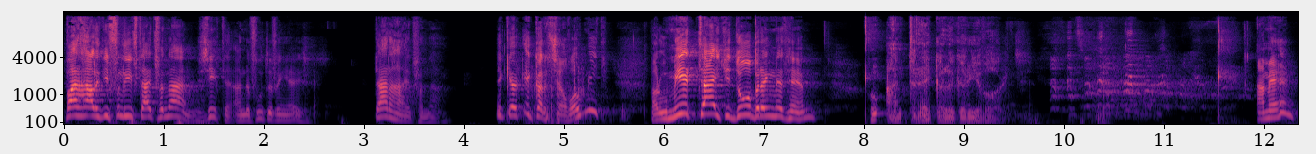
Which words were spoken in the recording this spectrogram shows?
Waar haal ik die verliefdheid vandaan? Zitten aan de voeten van Jezus. Daar haal je het vandaan. Ik, ik kan het zelf ook niet. Maar hoe meer tijd je doorbrengt met Hem, hoe aantrekkelijker je wordt. Amen.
